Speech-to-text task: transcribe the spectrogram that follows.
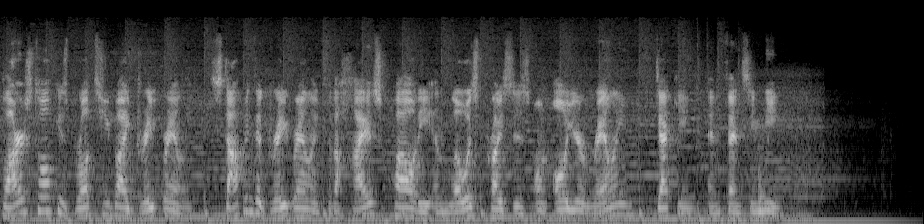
Flyers Talk is brought to you by Great Railing. Stop into Great Railing for the highest quality and lowest prices on all your railing, decking, and fencing needs.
